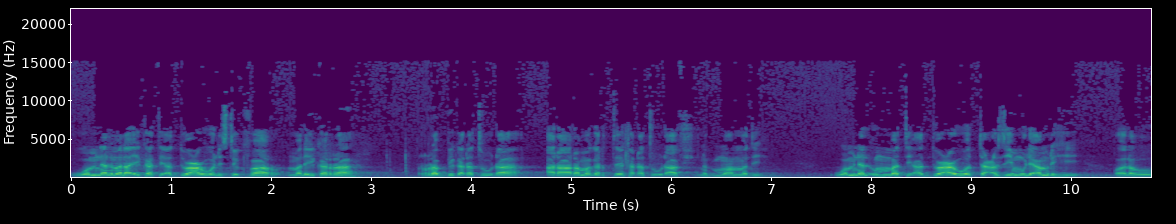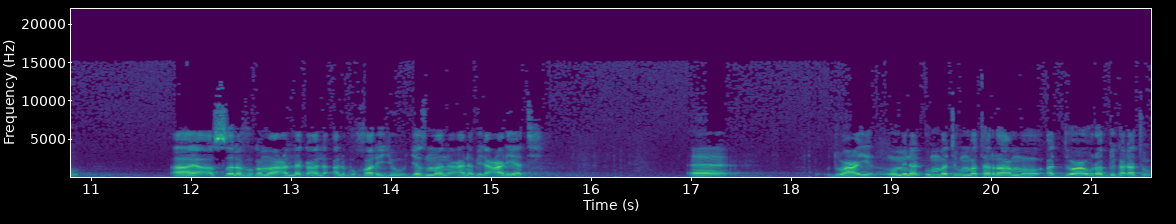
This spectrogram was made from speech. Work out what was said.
ومن الملائكة الدعاء والاستغفار. ملائكة ربي كرتودا أرارما قرتي كرتودا في نبي محمد. ومن الأمة الدعاء والتعزيم لأمره. قاله آية السلف كما علق البخاري جزما عن أبي العالية. آه دعاء ومن الأمة أمة الرامو الدعاء ربي كرتو.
